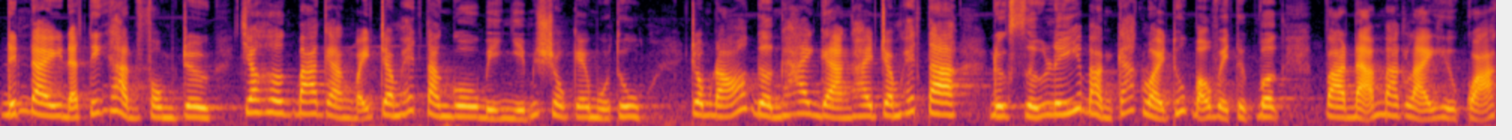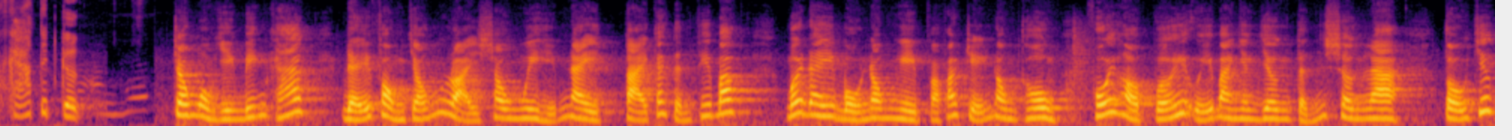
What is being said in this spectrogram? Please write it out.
Đến đây đã tiến hành phòng trừ cho hơn 3.700 hecta ngô bị nhiễm sâu keo mùa thu. Trong đó gần 2.200 hecta được xử lý bằng các loại thuốc bảo vệ thực vật và đã mang lại hiệu quả khá tích cực. Trong một diễn biến khác, để phòng chống loại sâu nguy hiểm này tại các tỉnh phía Bắc, mới đây Bộ Nông nghiệp và Phát triển Nông thôn phối hợp với Ủy ban Nhân dân tỉnh Sơn La tổ chức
